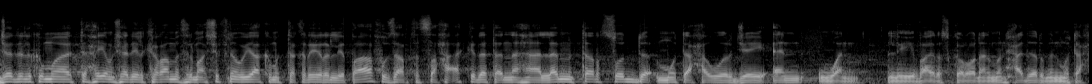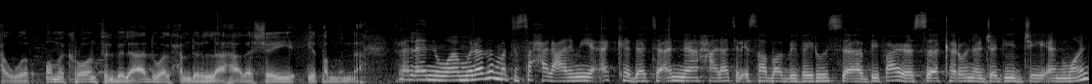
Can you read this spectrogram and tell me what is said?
نجدد لكم التحية مشاهدينا الكرام مثل ما شفنا وياكم التقرير اللي طاف وزارة الصحة أكدت أنها لم ترصد متحور JN 1 لفيروس كورونا المنحدر من متحور أوميكرون في البلاد والحمد لله هذا شيء يطمنا. فعلا ومنظمة الصحة العالمية أكدت أن حالات الإصابة بفيروس بفيروس كورونا الجديد JN 1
